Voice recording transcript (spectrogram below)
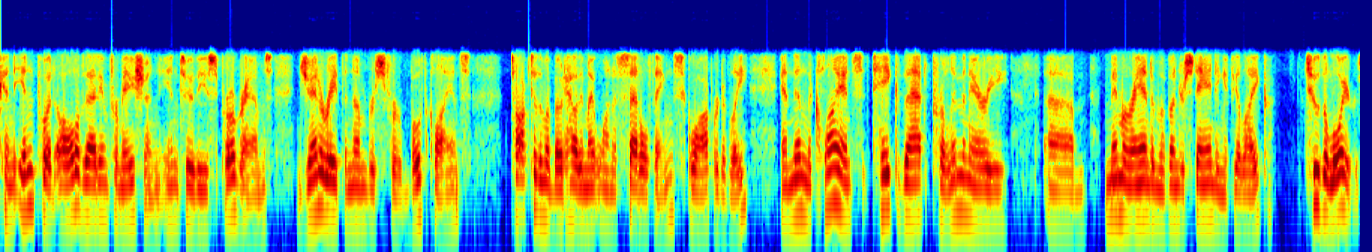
can input all of that information into these programs, generate the numbers for both clients, talk to them about how they might want to settle things cooperatively, and then the clients take that preliminary um, memorandum of understanding, if you like, to the lawyers.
